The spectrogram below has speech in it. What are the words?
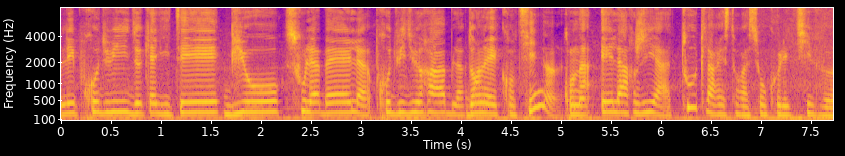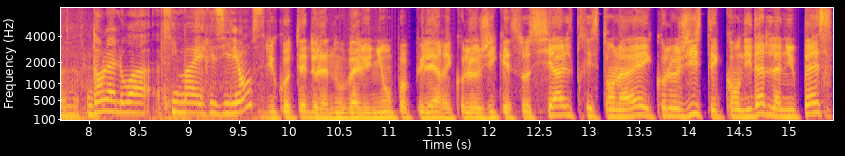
les produits de qualité, bio, sous label, produits durables dans les cantines, qu'on a élargi à toute la restauration collective dans la loi climat et résilience. Du côté de la nouvelle Union populaire écologique et sociale, Tristan Lahaye, écologiste et candidat de la NUPES,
